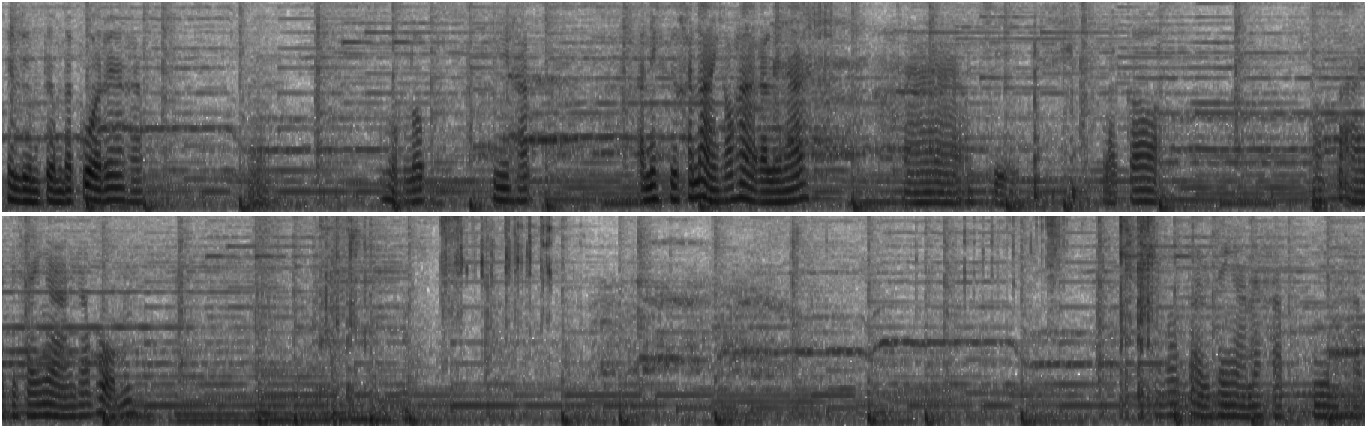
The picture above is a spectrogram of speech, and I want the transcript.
อย่าลืมเติมตะกั่วด้วยนะครับอ่าบวกลบนี่ครับ อันนี้คือขนาดเขาห่างกันเลยนะ อ่าโอเค แล้วก็เอาสายไปใช้งานครับผมแล้วก็ใส่ไปใช้งานนะครับ นี่นะครับ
